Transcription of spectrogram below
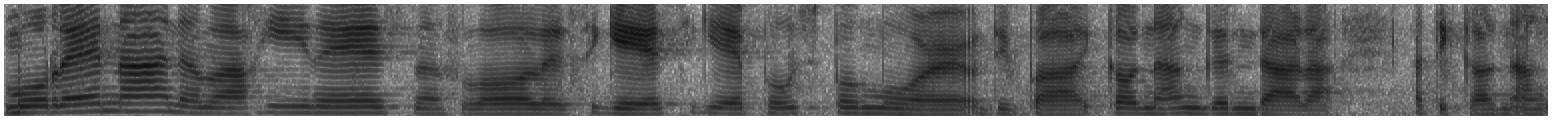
morena na makinis, na flawless. Sige, sige, post pa more. O, diba? Ikaw na ang gandara at ikaw na ang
